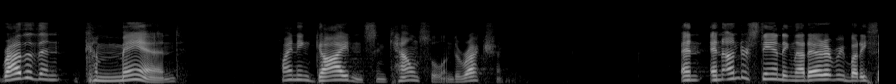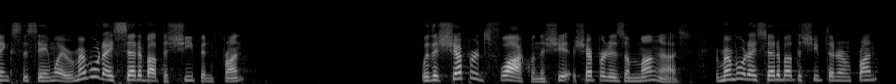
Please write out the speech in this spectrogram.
rather than command finding guidance and counsel and direction. And, and understanding that everybody thinks the same way. Remember what I said about the sheep in front? With a shepherd's flock, when the shepherd is among us, remember what I said about the sheep that are in front?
